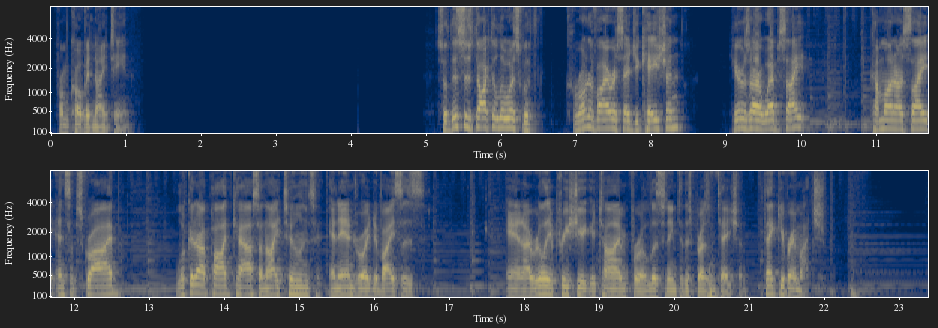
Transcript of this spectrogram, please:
from COVID 19. So, this is Dr. Lewis with Coronavirus Education. Here's our website. Come on our site and subscribe. Look at our podcast on iTunes and Android devices. And I really appreciate your time for listening to this presentation. Thank you very much.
